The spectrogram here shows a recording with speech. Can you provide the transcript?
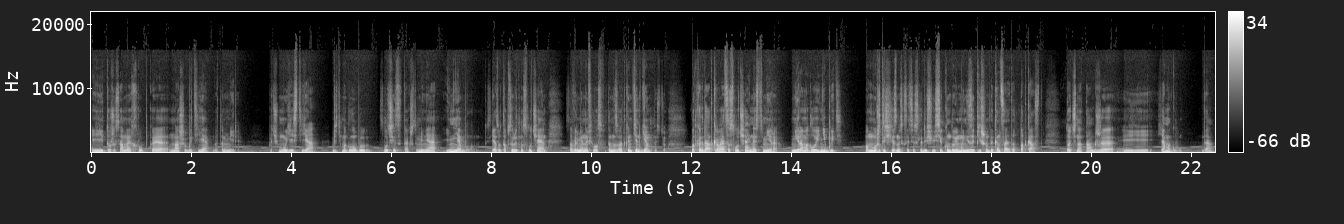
и то же самое хрупкое наше бытие в этом мире. Почему есть я? Ведь могло бы случиться так, что меня и не было. Есть я тут абсолютно случайен. Современный философ это называет контингентностью. Вот когда открывается случайность мира, мира могло и не быть. Он может исчезнуть, кстати, в следующую секунду, и мы не запишем до конца этот подкаст. Точно так же и я могу, да,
